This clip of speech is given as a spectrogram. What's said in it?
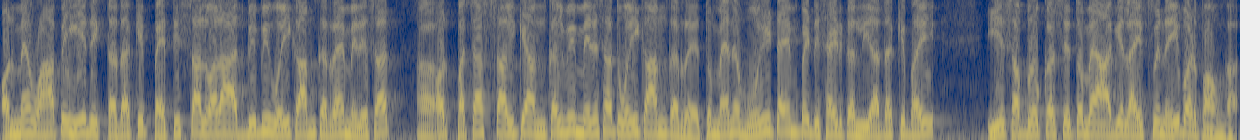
और मैं वहाँ पे ये देखता था कि 35 साल वाला आदमी भी वही काम कर रहा है मेरे साथ। हाँ। और 50 साल के अंकल भी मेरे साथ वही काम कर रहे हैं। तो मैंने वही टाइम पे डिसाइड कर लिया था कि भाई ये सब ब्रोकर से तो मैं आगे लाइफ में नहीं बढ़ पाऊँगा।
